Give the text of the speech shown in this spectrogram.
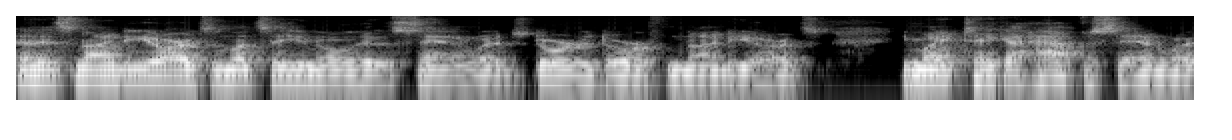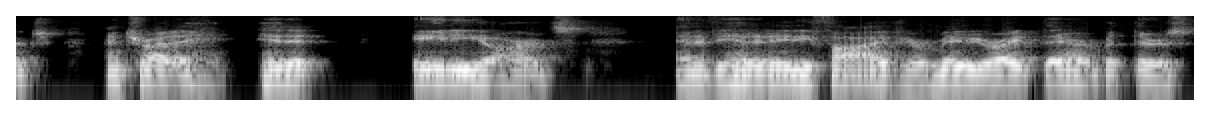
and it's 90 yards, and let's say you know hit a sand wedge door to door from 90 yards, you might take a half a sand wedge and try to hit it 80 yards. And if you hit it 85, you're maybe right there, but there's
